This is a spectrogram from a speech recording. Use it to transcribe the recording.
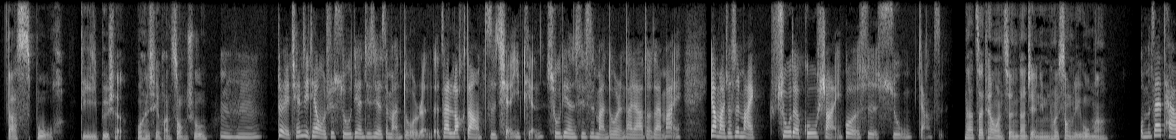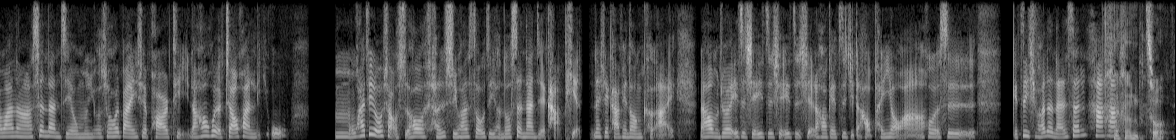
，das Buch，第一部书，我很喜欢送书。嗯哼。对，前几天我去书店，其实也是蛮多人的。在 lockdown 之前一天，书店其实蛮多人，大家都在买，要么就是买书的 Gutschein，或者是书这样子。那在台湾圣诞节，你们会送礼物吗？我们在台湾啊，圣诞节我们有时候会办一些 party，然后会有交换礼物。嗯，我还记得我小时候很喜欢收集很多圣诞节卡片，那些卡片都很可爱，然后我们就会一直写，一直写，一直写，然后给自己的好朋友啊，或者是。给自己喜欢的男生，哈哈，很 不错。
